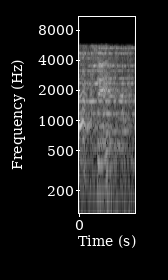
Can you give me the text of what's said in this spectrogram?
that's it.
